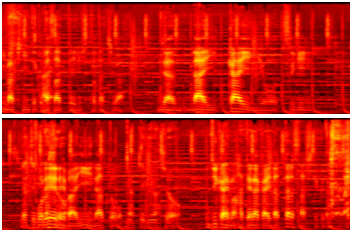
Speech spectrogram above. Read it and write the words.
今聞いてくださっている人たちは、じゃあ第1回を次やってみましょう。取れればいいなと。やってみましょう次回もハテナ会だったらさしてください。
